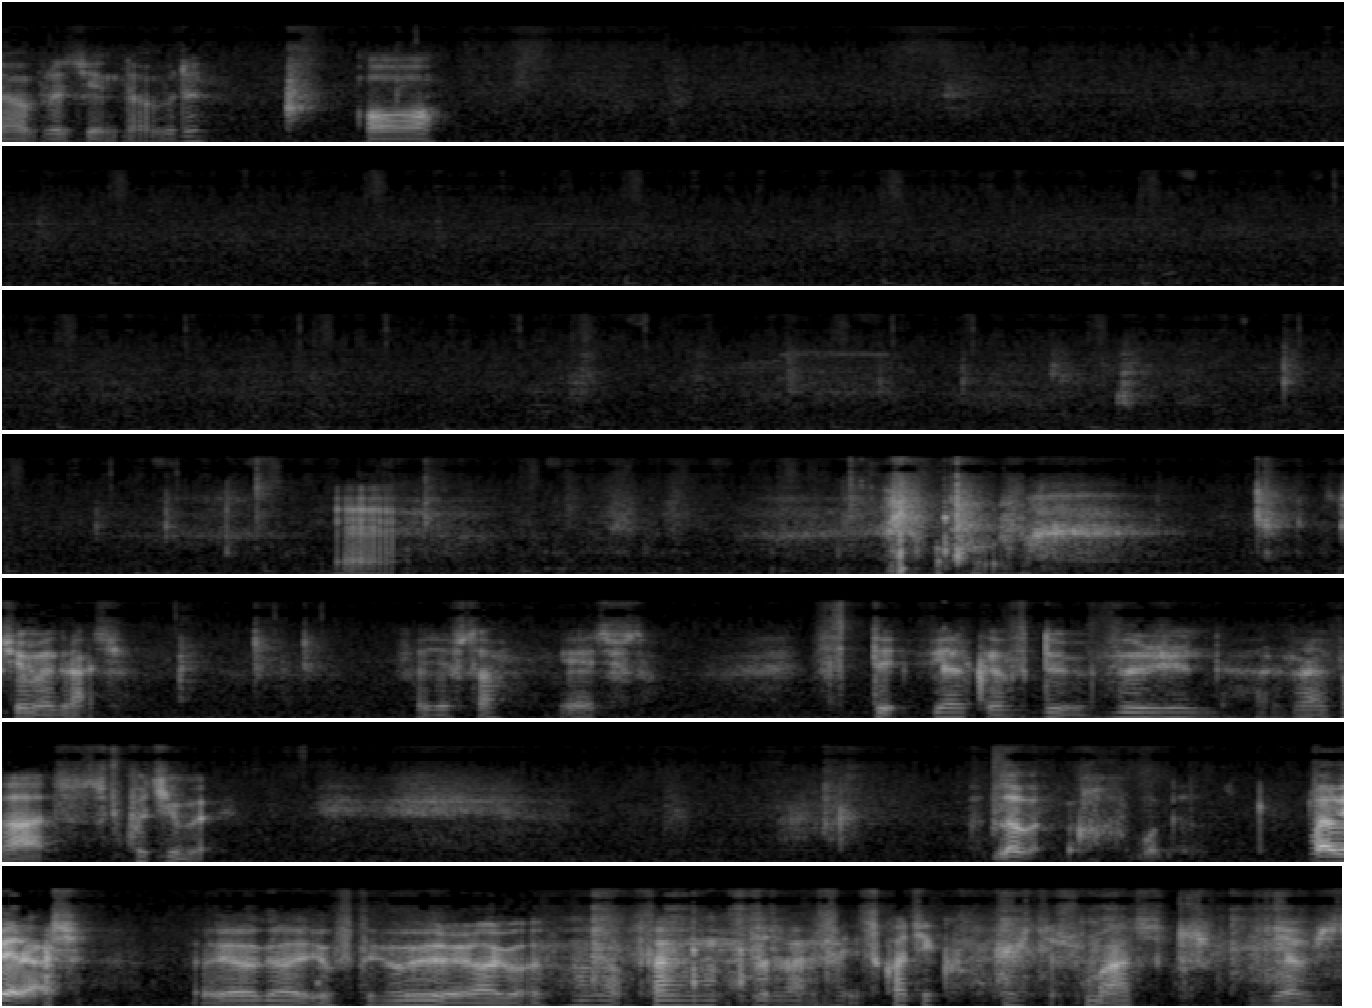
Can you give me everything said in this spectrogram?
dobry, dzień dobry. O. O kurwa. Chcemy grać. W co? Jedź w co? W ty, wielkie w Division Rivals. Wchodzimy. Dobra, mogę. Pobierać. Ja graję w Division Rivals. No, fajny, fajny, fajny składzik. Już też ma. Wiem, że...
